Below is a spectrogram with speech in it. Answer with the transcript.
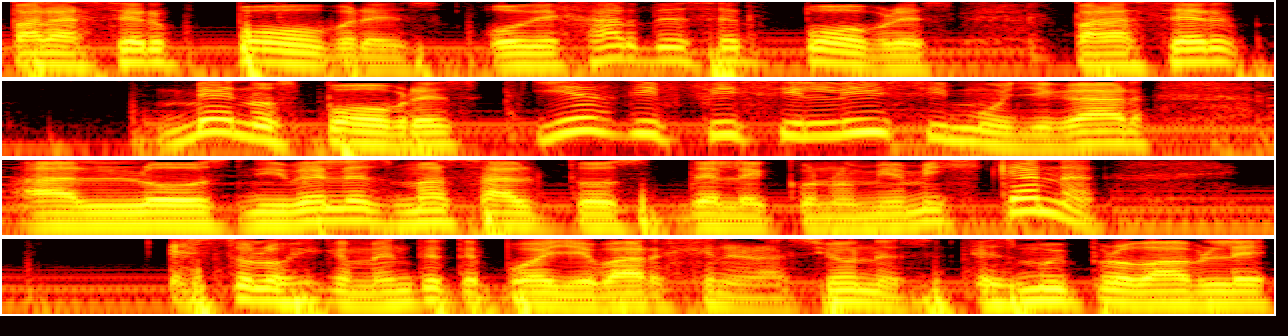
para ser pobres o dejar de ser pobres para ser menos pobres y es dificilísimo llegar a los niveles más altos de la economía mexicana. Esto lógicamente te puede llevar generaciones. Es muy probable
